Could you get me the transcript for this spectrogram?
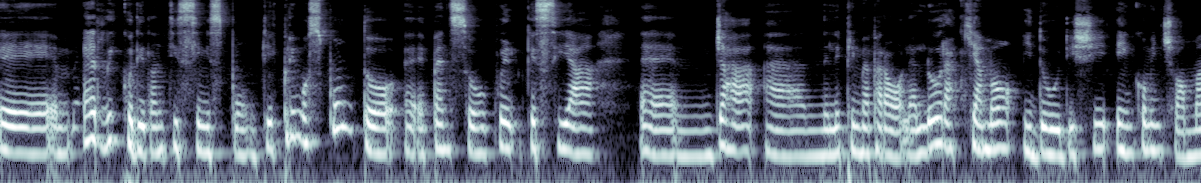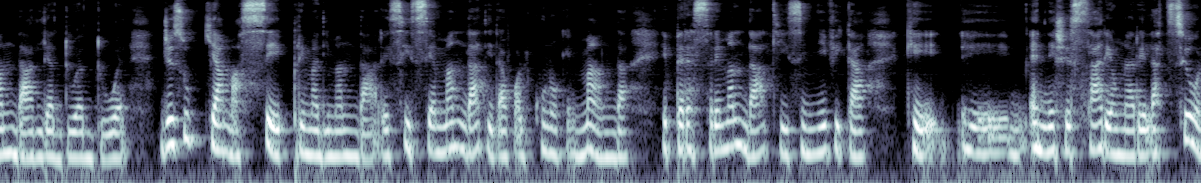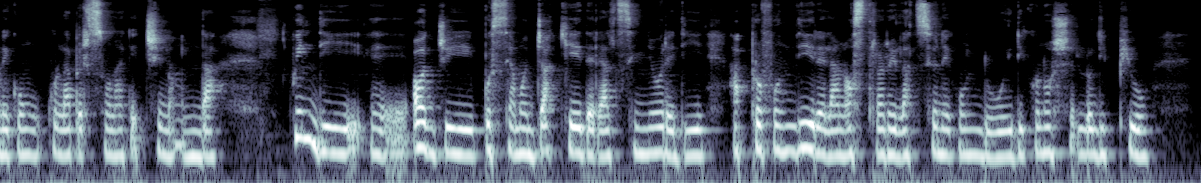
eh, è ricco di tantissimi spunti. Il primo spunto eh, penso que- che sia eh, già eh, nelle prime parole. Allora chiamò i dodici e incominciò a mandarli a due a due. Gesù chiama a sé prima di mandare. Sì, si è mandati da qualcuno che manda e per essere mandati significa che eh, è necessaria una relazione con, con la persona che ci manda. Quindi eh, oggi possiamo già chiedere al Signore di approfondire la nostra relazione con Lui, di conoscerlo di più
